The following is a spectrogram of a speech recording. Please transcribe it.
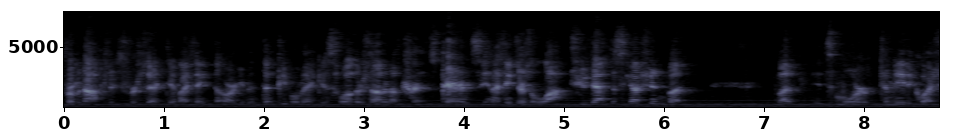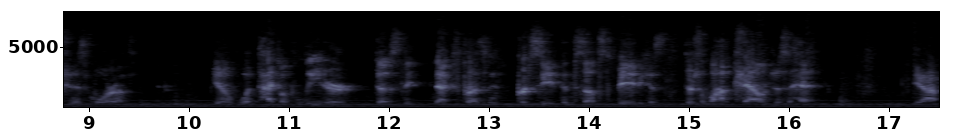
from an optics perspective, I think the argument that people make is, well, there's not enough transparency, and I think there's a lot to that discussion. But but it's more to me. The question is more of you know what type of leader does the next president perceive themselves to be? Because there's a lot of challenges ahead. Yeah.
